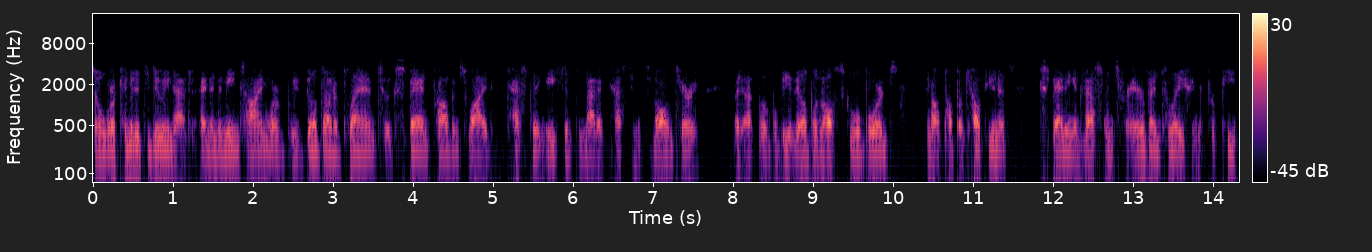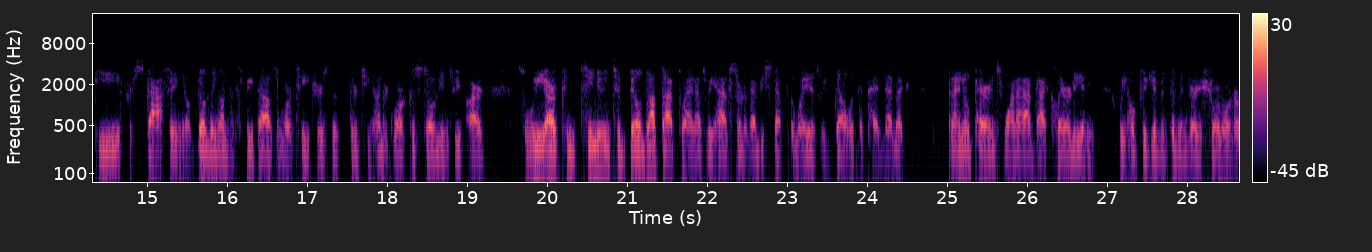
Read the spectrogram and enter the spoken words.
So we're committed to doing that. And in the meantime, we have built out a plan to expand province-wide testing, asymptomatic testing. It's voluntary, but uh, will, will be available in all school boards and all public health units, expanding investments for air ventilation, for PPE, for staffing, you know, building on the 3,000 more teachers, the 1,300 more custodians we've hired. So we are continuing to build up that plan as we have sort of every step of the way as we've dealt with the pandemic. And I know parents want to have that clarity, and we hope to give it them in very short order.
